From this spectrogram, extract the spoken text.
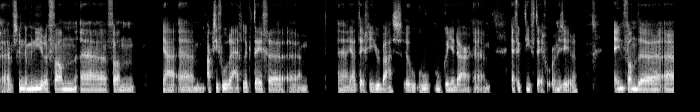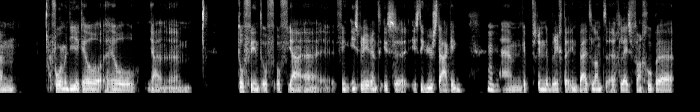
verschillende manieren van. van ja, um, actie voeren eigenlijk tegen, um, uh, ja, tegen je huurbaas. Uh, hoe, hoe kun je daar effectief tegen organiseren? Een van de vormen die ik heel, heel ja, tof vind of, of ja, uh, vind ik inspirerend is, is de huurstaking. Mm-hmm. ik heb verschillende berichten in het buitenland gelezen van groepen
